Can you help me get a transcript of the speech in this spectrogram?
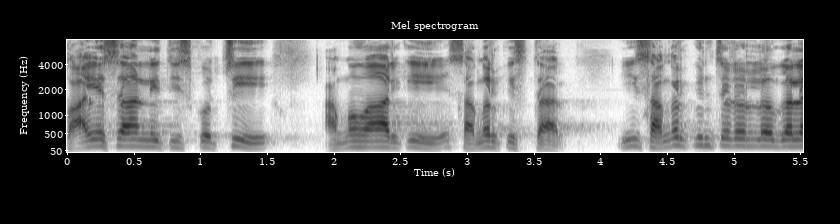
కాయసాన్ని తీసుకొచ్చి అమ్మవారికి సమర్పిస్తారు ఈ సమర్పించడంలో గల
